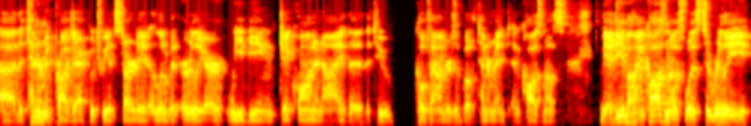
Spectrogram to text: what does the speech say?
uh, the Tendermint project, which we had started a little bit earlier, we being Jae Kwon and I, the, the two co founders of both Tendermint and Cosmos. The idea behind Cosmos was to really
